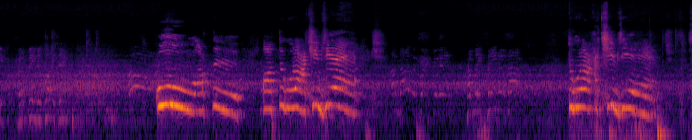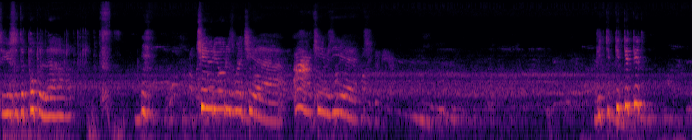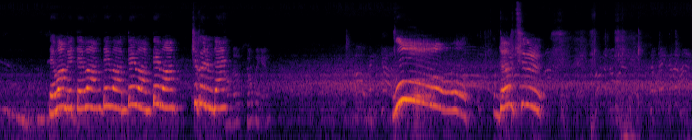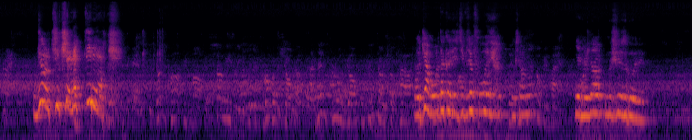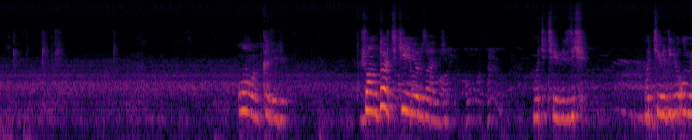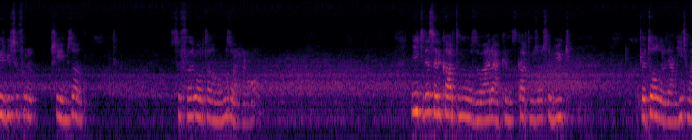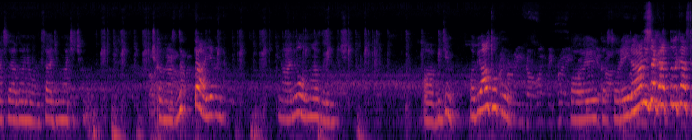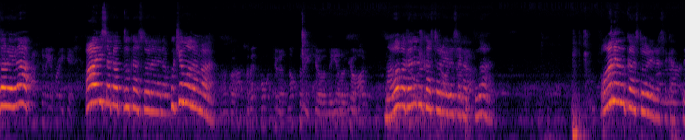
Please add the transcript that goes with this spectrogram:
Oo attı. Attı golü Hakim Ziyech. The? Attı golü Hakim Ziyech. Sayısı da popular. Çeviriyoruz maçı. Hakim. Git git git git git. Devam et devam devam devam devam. Çık önümden. Vur. Dört. Dört iki et direkt. Hocam orada kaleci bize foul yapmış ama de atmışız golü. On kaleci. Şu an 4-2 yeniyoruz abicim. 4-2. Maçı çevirdik. Maç çevirdik ve 10,0 şeyimizi aldık. 0 ortalamamız var. İyi ki de sarı kartımız var. Ha, kırmızı kartımız olsa büyük kötü olurdu yani. Hiç maçlarda oynamadık. Sadece bir maça çıkmadık. çıkamazdık da yani. Yani olmazdı benim için. Abicim. Abi al topu. Hayır Castoreyra. Hani sakatlı Castoreyra. Hani sakatlı Castoreyra. Bu kim o zaman? Mala bak hani Lucas Torreira sakatlı lan. O hani Lucas Torreira sakatlı.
